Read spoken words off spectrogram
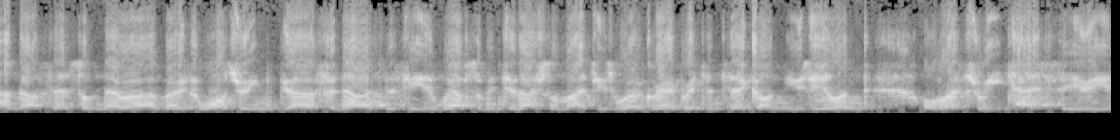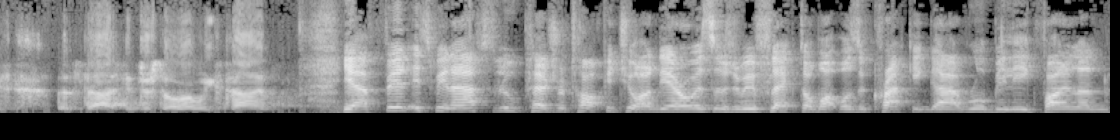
and that sets up now a, a mouth-watering uh, finale to the season. We have some international matches where Great Britain take on New Zealand over a three test series that starts in just over a week's time. Yeah, Phil, it's been an absolute pleasure talking to you on the airways as we reflect on what was a cracking uh, rugby league final. And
